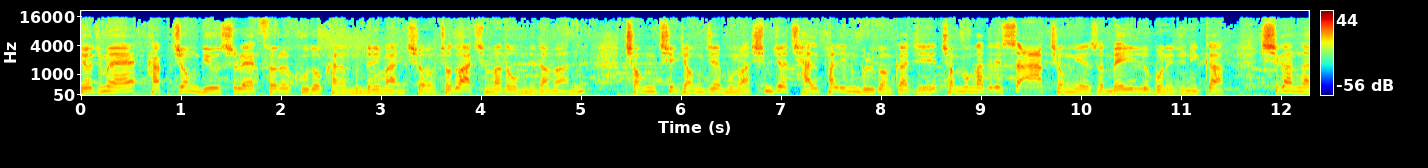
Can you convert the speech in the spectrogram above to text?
요즘에 각종 뉴스레터를 구독하는 분들이 많죠. 저도 아침마다 옵니다만 정치, 경제, 문화, 심지어 잘 팔리는 물건까지 전문가들이 싹 정리해서 메일로 보내주니까 시간 날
